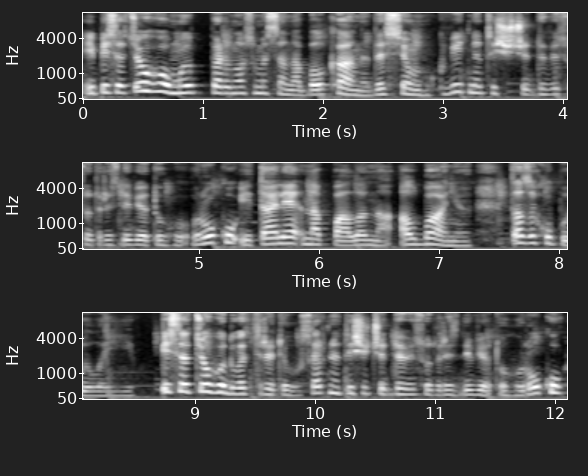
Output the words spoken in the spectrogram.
І після цього ми переносимося на Балкани, де 7 квітня 1939 року Італія напала на Албанію та захопила її. Після цього, 23 серпня 1939 року,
